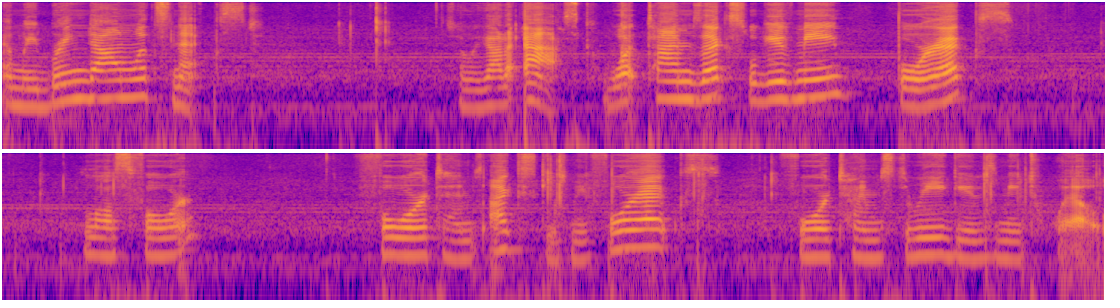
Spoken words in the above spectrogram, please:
And we bring down what's next. So we got to ask, what times x will give me 4x plus 4? 4 times x gives me 4x. 4 times 3 gives me 12.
